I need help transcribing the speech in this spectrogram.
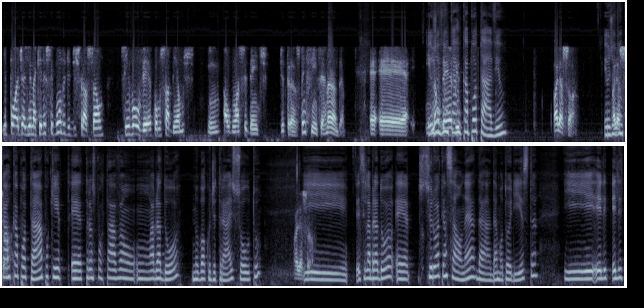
e pode ali naquele segundo de distração se envolver, como sabemos, em algum acidente de trânsito. Enfim, Fernanda, é, é, eu já vi deve... um carro capotar, viu? Olha só. Eu já vi um só. carro capotar porque é, transportava um, um labrador no banco de trás, solto. Olha só. E esse labrador é, tirou a atenção né, da, da motorista e ele, ele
